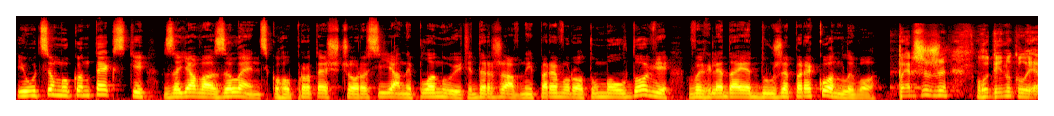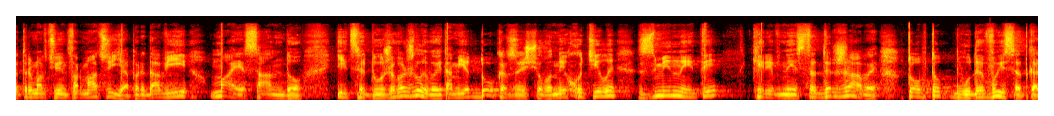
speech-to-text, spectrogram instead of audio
І у цьому контексті заява Зеленського про те, що росіяни планують державний переворот у Молдові, виглядає дуже переконливо. Першу ж годину, коли я отримав цю інформацію, я передав її Майе Сандо. І це дуже важливо. І там є докази, що вони хотіли змінити керівництво держави. Тобто буде висадка,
